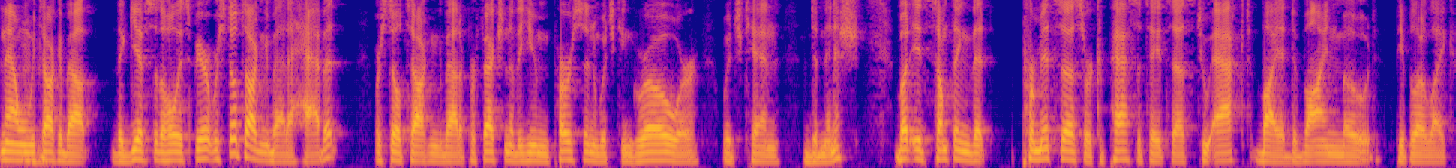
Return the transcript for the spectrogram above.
Now, when mm-hmm. we talk about the gifts of the Holy Spirit, we're still talking about a habit. We're still talking about a perfection of the human person, which can grow or which can diminish. But it's something that permits us or capacitates us to act by a divine mode. People are like,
